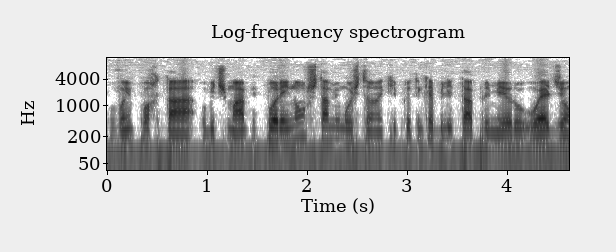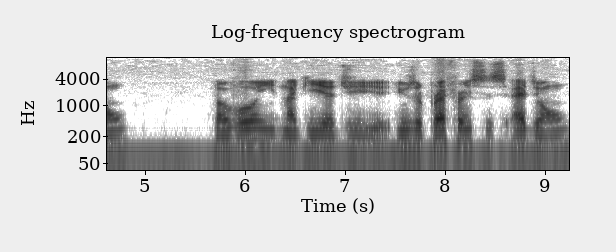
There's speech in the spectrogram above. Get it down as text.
vou importar o bitmap, porém não está me mostrando aqui porque eu tenho que habilitar primeiro o add-on. Então eu vou na guia de User Preferences, Add-on,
